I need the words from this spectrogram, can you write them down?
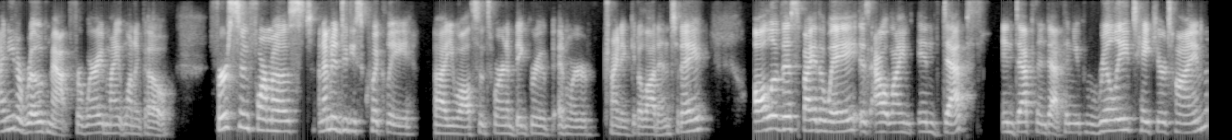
I need a roadmap for where I might want to go. First and foremost, and I'm going to do these quickly, uh, you all, since we're in a big group and we're trying to get a lot in today. All of this, by the way, is outlined in depth, in depth, in depth. And you can really take your time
